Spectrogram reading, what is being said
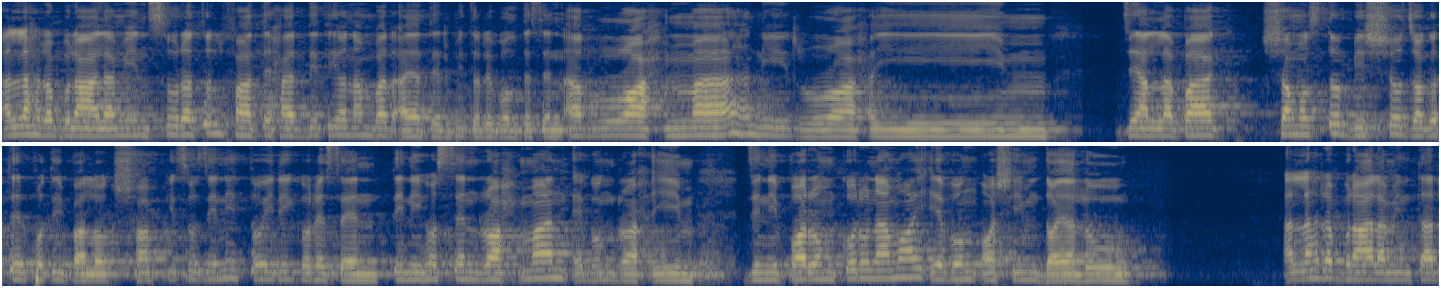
আল্লাহ রব্বুল আলমিন সুরাতুল ফাতেহার দ্বিতীয় নম্বর আয়াতের ভিতরে বলতেছেন আর রহমানির রহিম। যে আল্লাহ পাক সমস্ত বিশ্ব জগতের প্রতিপালক সব কিছু যিনি তৈরি করেছেন, তিনি হচ্ছেন রহমান এবং রহিম, যিনি পরম করুণাময় এবং অসীম দয়ালু। আল্লাহ রাব্বুল আলমিন তার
